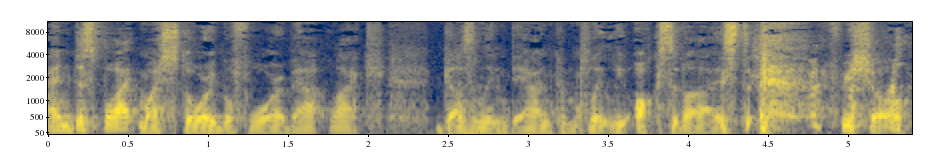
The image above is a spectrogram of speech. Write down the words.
And despite my story before about like guzzling down completely oxidized fish oil,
